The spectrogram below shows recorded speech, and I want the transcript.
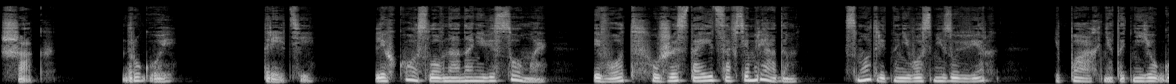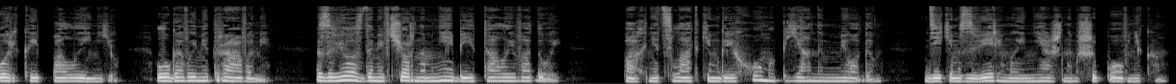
Шаг. Другой. Третий. Легко, словно она невесомая. И вот уже стоит совсем рядом, смотрит на него снизу вверх и пахнет от нее горькой полынью, луговыми травами, звездами в черном небе и талой водой. Пахнет сладким грехом и пьяным медом, диким зверем и нежным шиповником.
